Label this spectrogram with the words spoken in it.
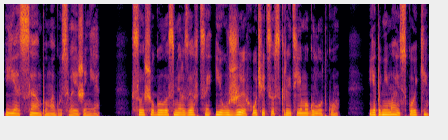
Я сам помогу своей жене. Слышу голос мерзавца и уже хочется вскрыть ему глотку. Я поднимаюсь с койки,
